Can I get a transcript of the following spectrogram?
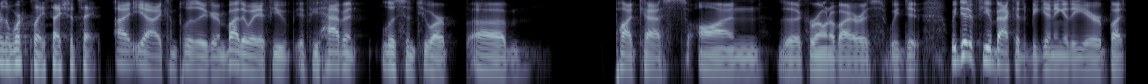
or the workplace, I should say. I yeah, I completely agree. And by the way, if you if you haven't listened to our um, podcasts on the coronavirus, we did we did a few back at the beginning of the year, but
